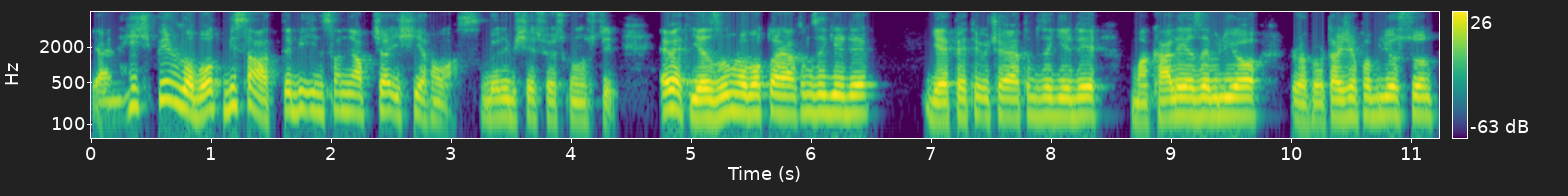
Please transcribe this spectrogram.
Yani hiçbir robot bir saatte bir insanın yapacağı işi yapamaz. Böyle bir şey söz konusu değil. Evet yazılım robotlar hayatımıza girdi. GPT-3 hayatımıza girdi. Makale yazabiliyor. Röportaj yapabiliyorsun.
